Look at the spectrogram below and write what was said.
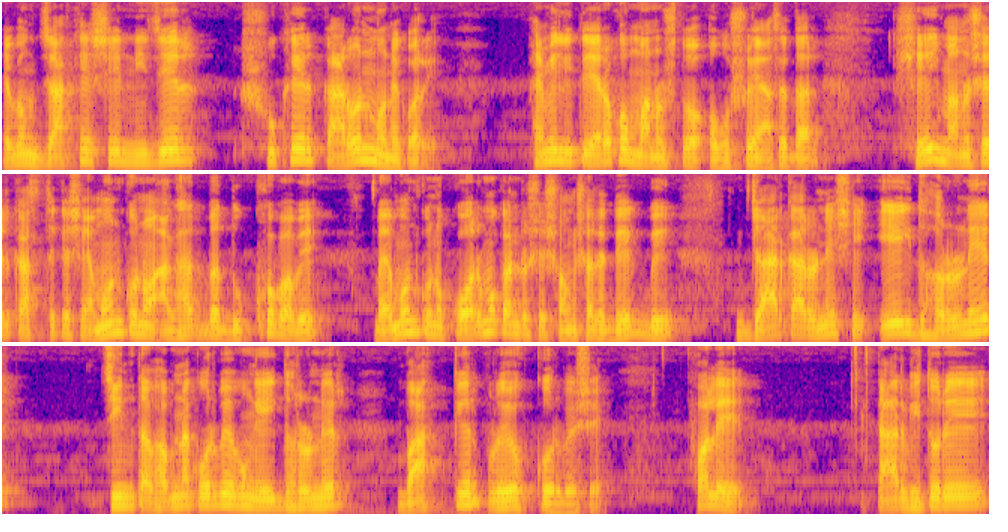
এবং যাকে সে নিজের সুখের কারণ মনে করে। ফ্যামিলিতে এরকম মানুষ তো অবশ্যই আছে তার। সেই মানুষের কাছ থেকে সে এমন কোনো আঘাত বা দুঃখ পাবে বা এমন কোনো কর্মকাণ্ড সে সংসারে দেখবে যার কারণে সে এই ধরনের চিন্তা ভাবনা করবে এবং এই ধরনের বাক্যের প্রয়োগ করবে সে। ফলে তার ভিতরে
